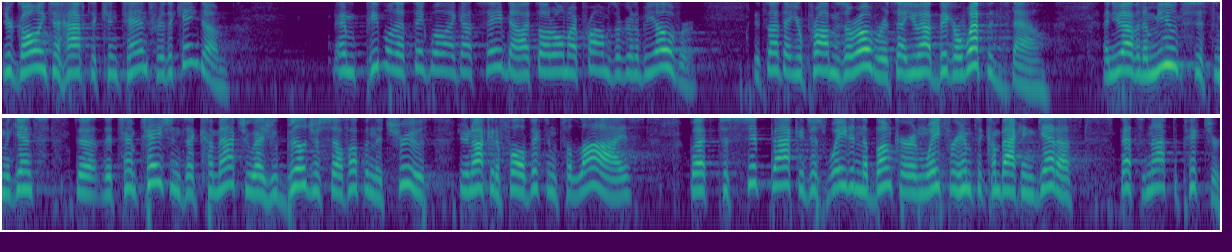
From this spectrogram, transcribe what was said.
you're going to have to contend for the kingdom. And people that think, well, I got saved now, I thought all my problems are going to be over. It's not that your problems are over, it's that you have bigger weapons now. And you have an immune system against the, the temptations that come at you as you build yourself up in the truth. You're not going to fall victim to lies, but to sit back and just wait in the bunker and wait for him to come back and get us that's not the picture.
